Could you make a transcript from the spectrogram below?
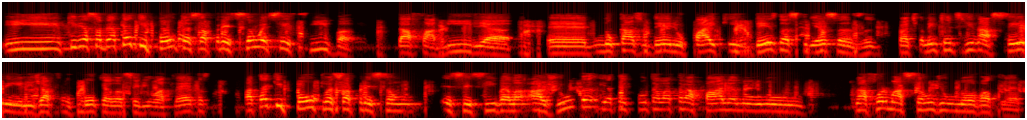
E queria saber até que ponto essa pressão excessiva da família, é, no caso dele, o pai que desde as crianças, praticamente antes de nascerem, ele já focou que elas seriam atletas. Até que ponto essa pressão excessiva ela ajuda e até que ponto ela atrapalha no, no, na formação de um novo atleta?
